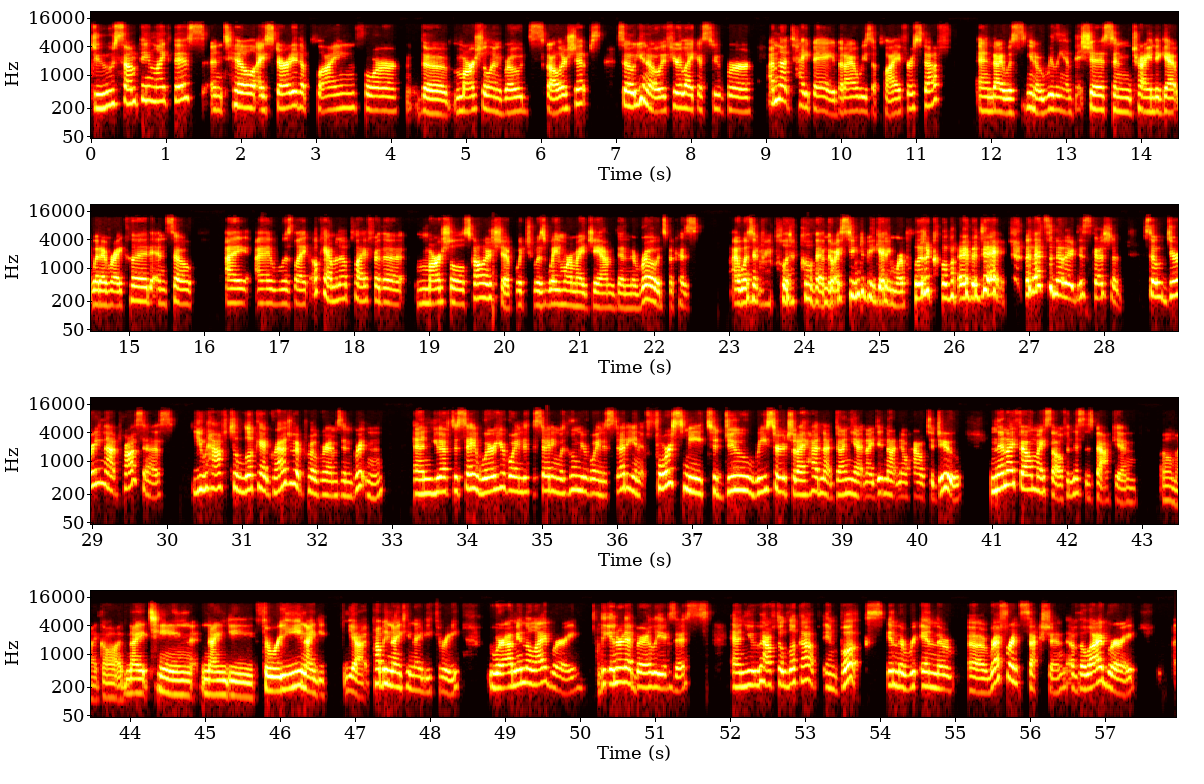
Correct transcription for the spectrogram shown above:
do something like this until i started applying for the marshall and rhodes scholarships so, you know, if you're like a super, I'm not type A, but I always apply for stuff. And I was, you know, really ambitious and trying to get whatever I could. And so I I was like, okay, I'm going to apply for the Marshall scholarship, which was way more my jam than the Rhodes because I wasn't very political then, though I seem to be getting more political by the day. But that's another discussion. So during that process, you have to look at graduate programs in Britain and you have to say where you're going to study and with whom you're going to study. And it forced me to do research that I had not done yet and I did not know how to do. And then I found myself, and this is back in, oh my God, 1993, 90, yeah, probably 1993, where I'm in the library. The internet barely exists. And you have to look up in books in the in the uh, reference section of the library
